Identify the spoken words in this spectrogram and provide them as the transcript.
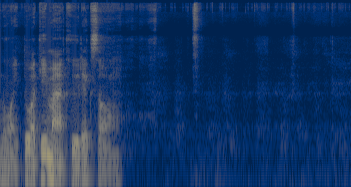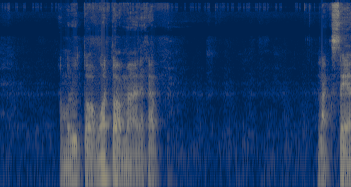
หน่วยตัวที่มาคือเลขสองเอามาดูต่องวดต่อมานะครับ หลักแสน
